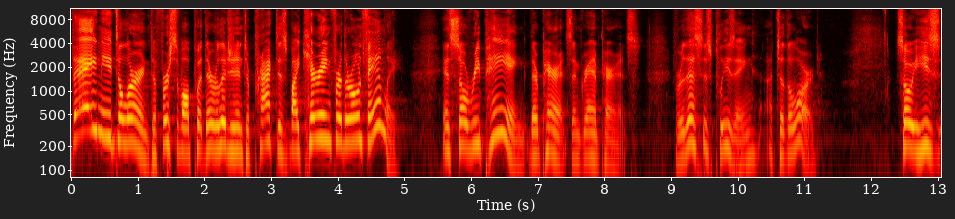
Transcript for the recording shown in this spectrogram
they need to learn to, first of all, put their religion into practice by caring for their own family. And so repaying their parents and grandparents. For this is pleasing uh, to the Lord. So he's,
